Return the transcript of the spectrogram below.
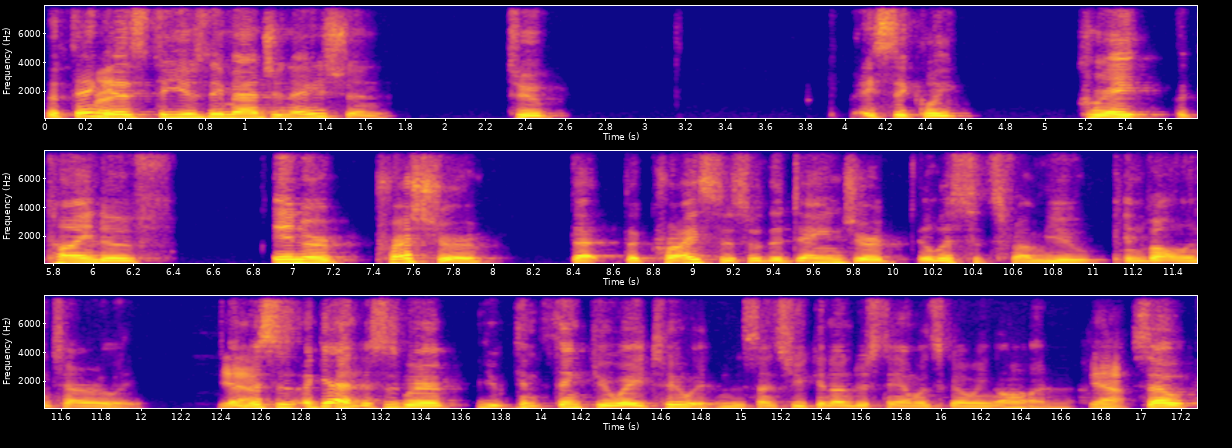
The thing Right. is to use the imagination to basically create the kind of inner pressure that the crisis or the danger elicits from you involuntarily. Yeah. And this is again, this is where you can think your way to it in the sense you can understand what's going on. Yeah. So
